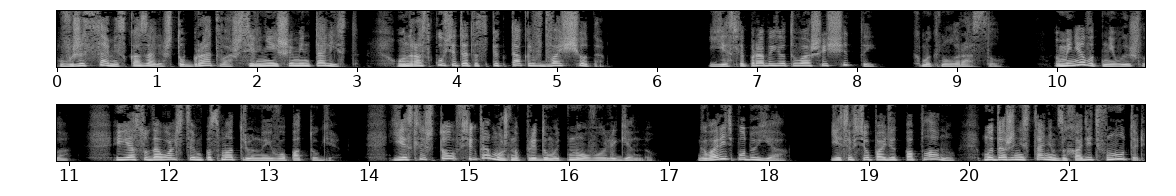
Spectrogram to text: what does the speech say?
«Вы же сами сказали, что брат ваш сильнейший менталист. Он раскусит этот спектакль в два счета». «Если пробьет ваши щиты», — хмыкнул Рассел. «У меня вот не вышло и я с удовольствием посмотрю на его потуги. Если что, всегда можно придумать новую легенду. Говорить буду я. Если все пойдет по плану, мы даже не станем заходить внутрь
